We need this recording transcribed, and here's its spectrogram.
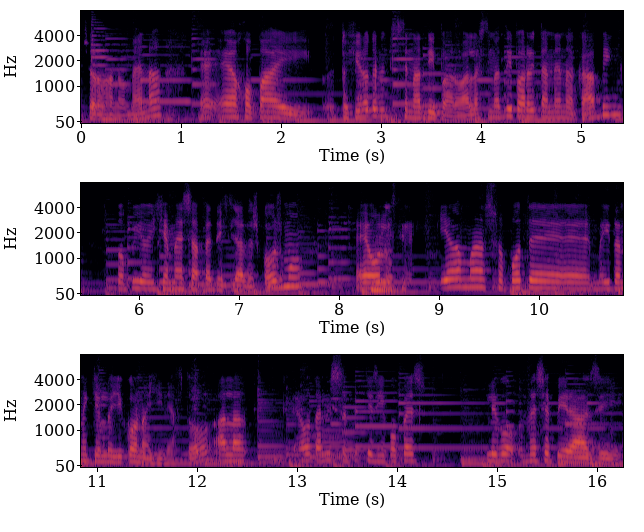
σε οργανωμένα. Ε, έχω πάει, το χειρότερο είναι στην Αντίπαρο, αλλά στην Αντίπαρο ήταν ένα κάμπινγκ, το οποίο είχε μέσα 5.000 κόσμο, ε, όλοι Μμμ. στην ηλικία μας, οπότε ε, ήταν και λογικό να γίνει αυτό, αλλά ε, όταν είσαι σε τέτοιες διακοπές, λίγο δεν σε πειράζει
